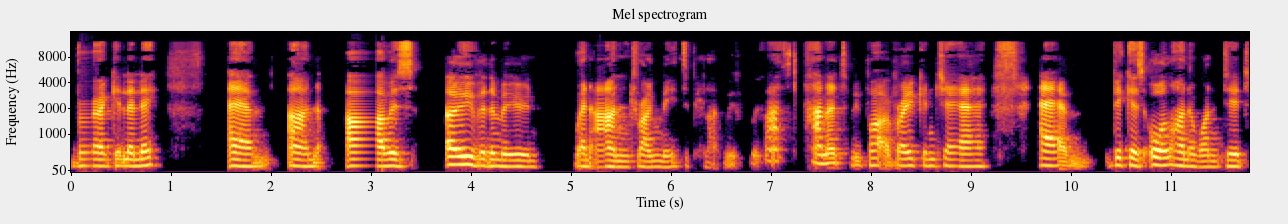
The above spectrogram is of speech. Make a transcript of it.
regularly. Um and i was over the moon when Anne rang me to be like, we've, we've asked Hannah to be part of Broken Chair. Um, because all Hannah wanted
